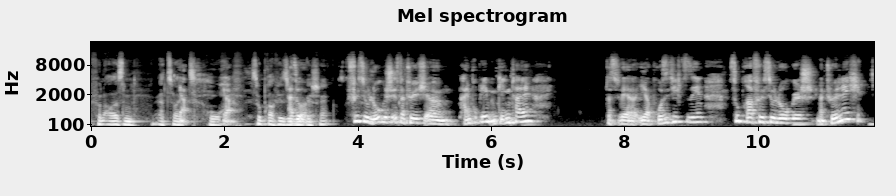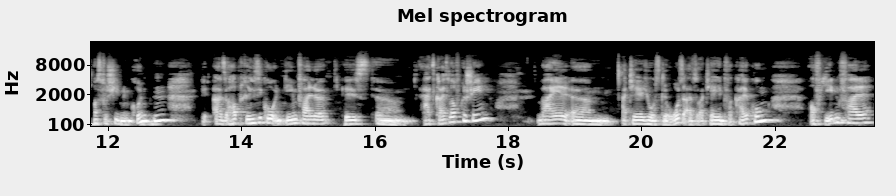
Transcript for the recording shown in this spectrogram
von außen erzeugt ja. hoch. Ja. Supraphysiologisch. Also, ja. Physiologisch ist natürlich äh, kein Problem, im Gegenteil. Das wäre eher positiv zu sehen. Supraphysiologisch natürlich, aus verschiedenen Gründen. Also Hauptrisiko in dem Falle ist äh, Herz-Kreislauf-Geschehen weil ähm, Arteriosklerose, also Arterienverkalkung, auf jeden Fall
